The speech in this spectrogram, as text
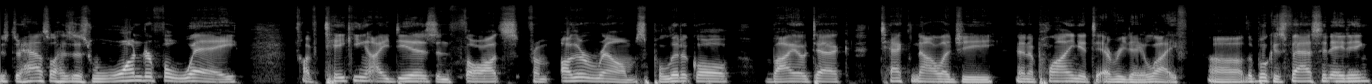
Mr. Hassel has this wonderful way of taking ideas and thoughts from other realms, political, biotech, technology, and applying it to everyday life. Uh, the book is fascinating.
